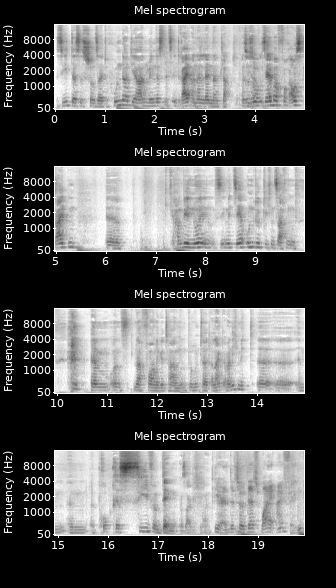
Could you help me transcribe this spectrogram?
sieht, dass es schon seit 100 Jahren mindestens in drei anderen Ländern klappt. Also Ja. so selber vorausreiten äh, haben wir nur in, mit sehr unglücklichen Sachen ähm, uns nach vorne getan und Berühmtheit erlangt, aber nicht mit äh, äh, ähm, ähm, progressivem Denken, sage ich mal. Yeah, so that's why I think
